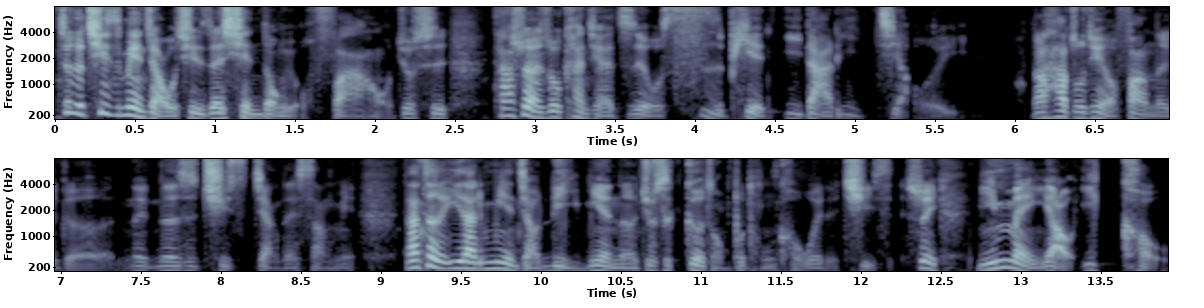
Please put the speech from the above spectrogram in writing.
这个 cheese 面饺我其实在限动有发哈，就是它虽然说看起来只有四片意大利饺而已，然后它中间有放那个那那是 cheese 酱在上面，那这个意大利面饺里面呢，就是各种不同口味的 cheese，所以你每咬一口。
